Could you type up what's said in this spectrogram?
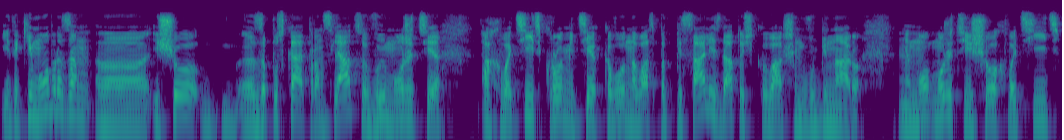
И таким образом, э, еще э, запуская трансляцию, вы можете охватить, кроме тех, кого на вас подписались, да, то есть к вашему вебинару, можете еще охватить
